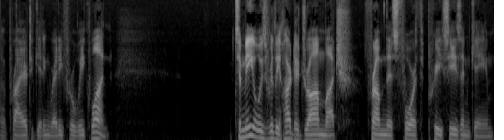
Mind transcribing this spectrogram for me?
uh, prior to getting ready for week one. To me, it was really hard to draw much from this fourth preseason game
